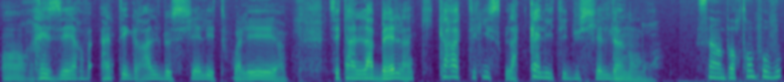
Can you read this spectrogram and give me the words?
en réserve intégrale de ciel étoilé. C'est un label hein, qui caractérise la qualité du ciel d'un endroit. C'est important pour vous?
